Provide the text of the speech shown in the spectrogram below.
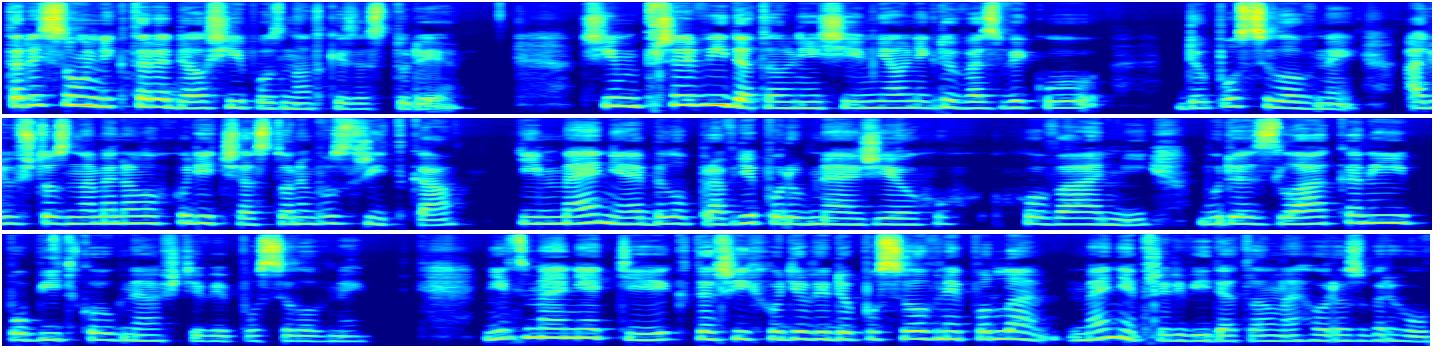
Tady jsou některé další poznatky ze studie. Čím předvídatelnější měl někdo ve zvyku do posilovny, ať už to znamenalo chodit často nebo zřídka, tím méně bylo pravděpodobné, že jeho chování bude zlákaný pobídkou k návštěvě posilovny. Nicméně ti, kteří chodili do posilovny podle méně předvídatelného rozvrhu,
